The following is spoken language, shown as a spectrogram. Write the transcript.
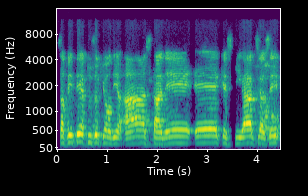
Ça fait taire tous ceux qui vont dire Ah, cette année, eh, qu'est-ce qu'il a, tu as assez.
